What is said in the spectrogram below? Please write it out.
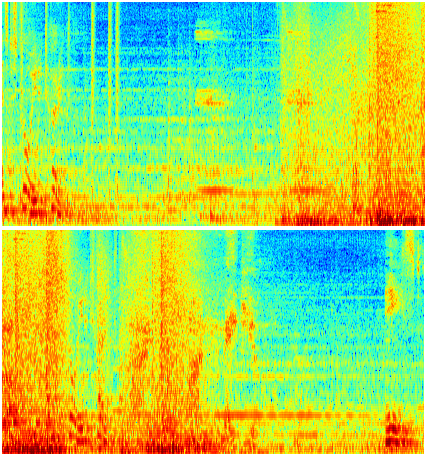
Has destroyed a turret. has destroyed a turret. Aced.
